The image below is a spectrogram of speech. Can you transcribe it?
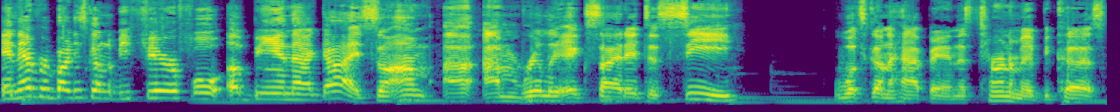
And everybody's to be fearful of being that guy. So I'm I, am i am really excited to see what's going to happen in this tournament because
